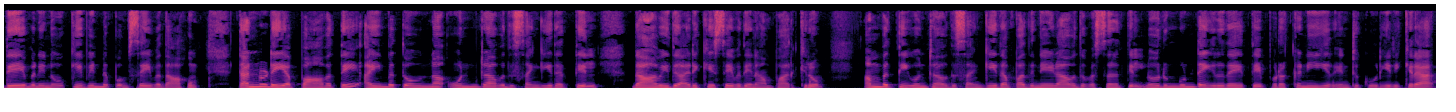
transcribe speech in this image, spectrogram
தேவனை நோக்கி விண்ணப்பம் செய்வதாகும். தன்னுடைய பாவத்தை ஐம்பத்தொன்னா ஒன்றாவது சங்கீதத்தில் தாவிது அறிக்கை செய்வதை நாம் பார்க்கிறோம். ஐம்பத்தி ஒன்றாவது சங்கீதம் பதினேழாவது வசனத்தில் நொறுங்குண்ட இருதயத்தை புறக்கணீர் என்று கூறியிருக்கிறார்.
